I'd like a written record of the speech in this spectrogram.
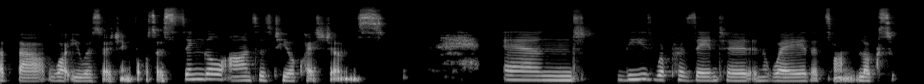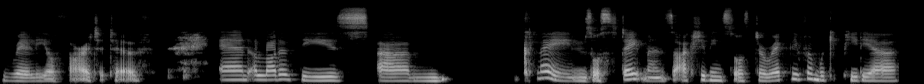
about what you were searching for. So, single answers to your questions. And these were presented in a way that sound, looks really authoritative. And a lot of these um, claims or statements are actually being sourced directly from Wikipedia.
